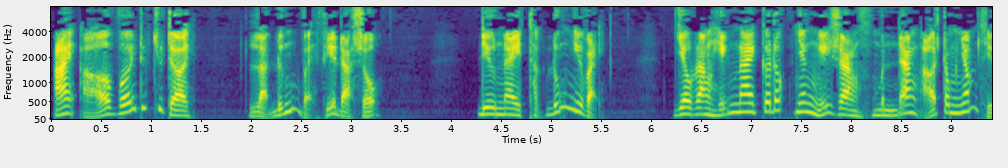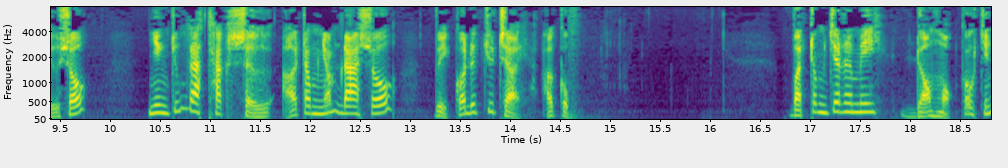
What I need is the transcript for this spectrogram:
ai ở với Đức Chúa Trời là đứng về phía đa số. Điều này thật đúng như vậy. Dầu rằng hiện nay cơ đốc nhân nghĩ rằng mình đang ở trong nhóm thiểu số, nhưng chúng ta thật sự ở trong nhóm đa số vì có Đức Chúa Trời ở cùng. Và trong Jeremy đoạn 1 câu 9.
